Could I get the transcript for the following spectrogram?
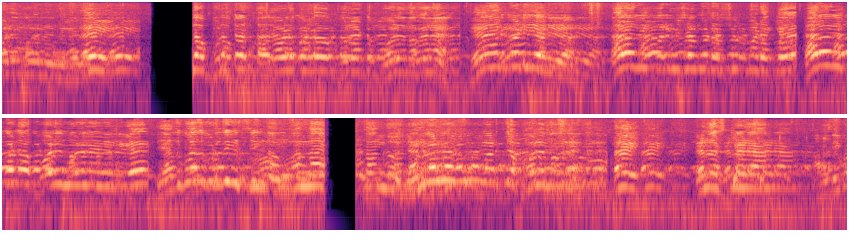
ಬೋಳಿ ಮಗನಿಗೆ ಬುಟ್ಟ ತಲೆ ಒಳಗೊಂಡ ಬುಲೆಟ್ ಬೋಳಿ ಮಗನ. ಏನ್ ಅನ್ಕೊಂಡಿದ್ಯಾ ನೀನು? ಯಾರೋ ನೀ ಪರ್ಮಿಷನ್ ಕೊಟ್ಟ ಶೂಟ್ ಮಾಡಕ್ಕೆ? ಯಾರೋ ನೀ ಕೊಟ್ಟ ಬೋಳಿ ಮಗನ ನಿನಗೆ? ಎದ್ಗೋದ್ ಬಿಡ್ತೀನಿ, ಸಿಂಗ್. ನಮ್ಮನ್ನ ತಂದು. ಜನಗಳನ್ನ ಶೂಟ್ ಮಾಡ್ತೀಯ ಬೋಳಿ ಮಗನ? ಎಲ್ಲ ಕೇಳ ಅಧಿಕ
